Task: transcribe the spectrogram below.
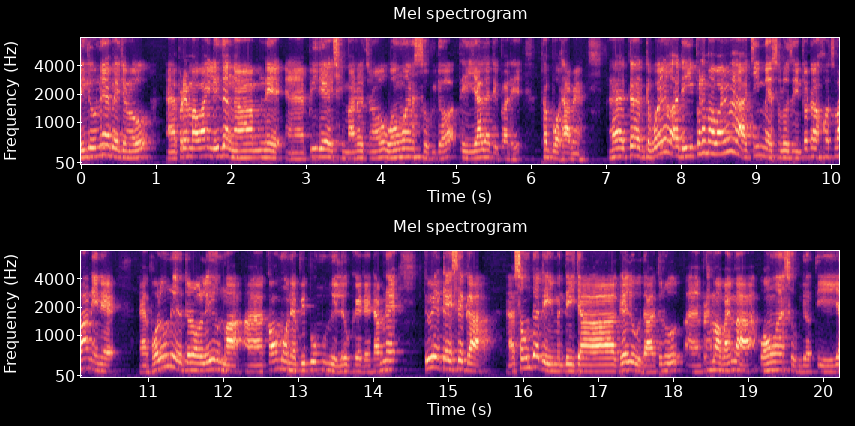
ဒီလိုနဲ့ပဲကျွန်တော်တို့အဲပထမပိုင်း45မိနစ်အဲပြီးတဲ့အချိန်မှာတော့ကျွန်တော်တို့1-1ဆိုပြီးတော့တေရလက်တွေပတ်တွေထပ်ပေါ်ထားပြန်အဲတပွဲလုံးဒီပထမပိုင်းမှာအကြည့်မယ်ဆိုလို့ဆိုရင် Total Hotspur အနေနဲ့အဲဘောလုံးတွေတော်တော်လေးမှအာကောင်းမွန်တဲ့ပြပို့မှုတွေလုပ်ခဲ့တယ်ဒါပေမဲ့သူရဲ့တိုက်စစ်က အဆုံးသက်တွေမသေးကြခဲ့လို့ဒါသူတို့အဲပထမပိုင်းမှာ1-1ဆိုပြီးတော့တေရ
